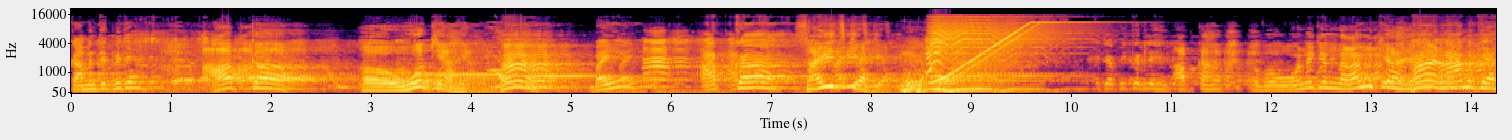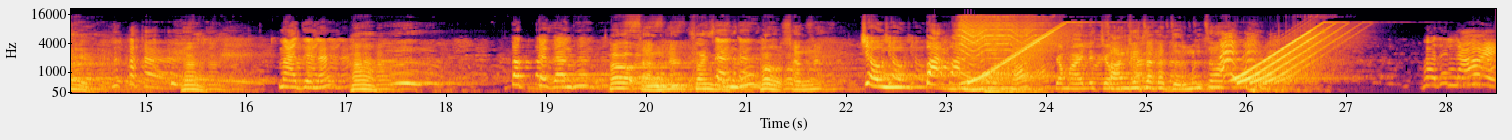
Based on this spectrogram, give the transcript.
काय म्हणतात बे ते. आपका वो क्या है? हा. भाई हा आपका साइज क्या है? छापी कर ले। आपका वो होने के नाम क्या है? हा नाम क्या है? हा। माझं ना हा। फक्त सांगू? हो। सांग ना. सांग। सांगू? हो। सांग ना चंपा। चमायले चम चांदीचा का जर्मनचा माझं नाव आहे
